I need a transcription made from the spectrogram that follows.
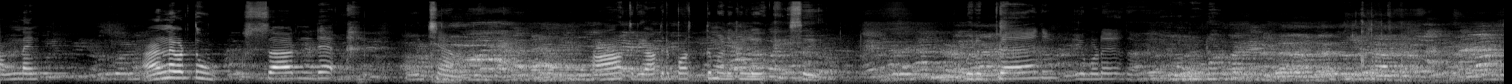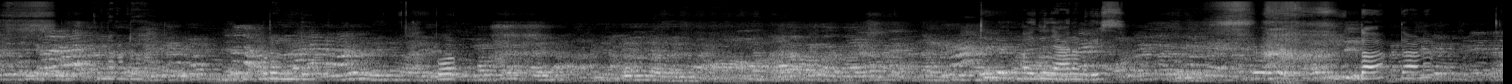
അണ്ണൻ. അണ്ണൻ ഇവിടുത്തെ ഉസാറിന്റെ പൂച്ചയാണ്. രാത്രി രാത്രി പത്ത് മണിക്കുള്ള ഒരു പ്രേതം കണ്ടോ? ഇവിടെ ഉണ്ട്. അപ്പോൾ ഇത് ഞാനാണ് ഗൈസ് ഇതാണ്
